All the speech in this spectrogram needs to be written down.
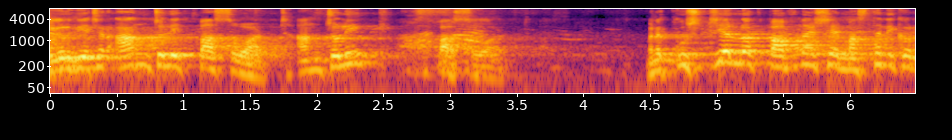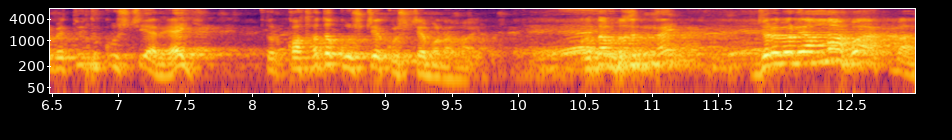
এগুলো দিয়েছেন আঞ্চলিক পাসওয়ার্ড আঞ্চলিক পাসওয়ার্ড মানে কুষ্টিয়ার লোক পাবনা এসে মাস্তানি করবে, তুই তো কুষ্টিয়ার, এই, তোর কথা তো কুষ্টিয়া কুষ্টিয়া মনে হয়। কথা বুঝেন নাই? জোরে বলি, আল্লাহ আকবার।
